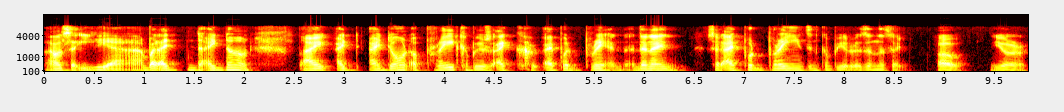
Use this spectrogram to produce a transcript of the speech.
I'll say yeah, but I I don't. I I I don't operate computers. I I put brain. Then I said I put brains in computers, and it's like, oh, you're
